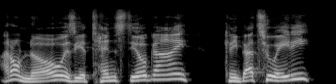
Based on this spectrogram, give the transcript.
I don't know. Is he a 10 steal guy? Can he bat 280?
